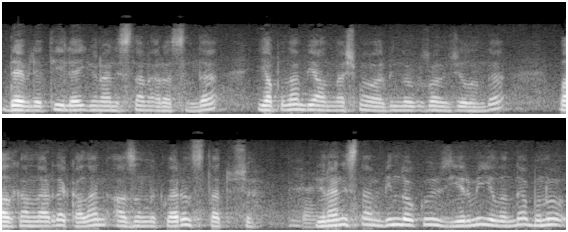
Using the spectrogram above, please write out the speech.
Devleti ile Yunanistan arasında yapılan bir anlaşma var 1913 yılında. Balkanlarda kalan azınlıkların statüsü. Yunanistan 1920 yılında bunu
